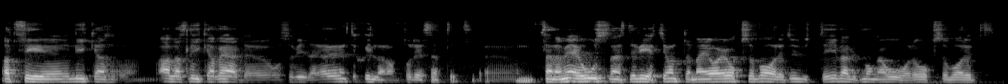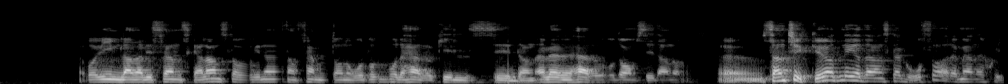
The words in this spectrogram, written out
att se lika, allas lika värde och så vidare. Jag gör inte skillnad på det sättet. Ehm, sen om jag är osvensk, det vet jag inte, men jag har ju också varit ute i väldigt många år och också varit jag var inblandad i svenska landslag i nästan 15 år på både herr och killsidan, eller herr och damsidan. Ehm, sen tycker jag att ledaren ska gå före med energi.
